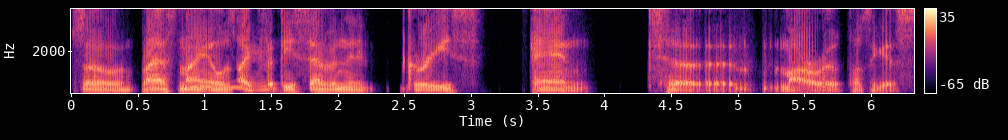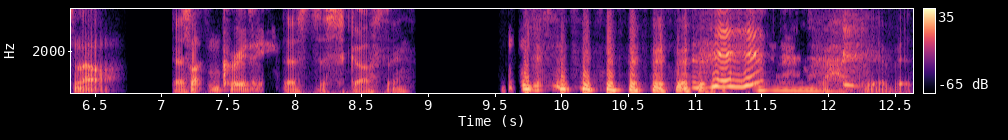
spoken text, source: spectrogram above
So last night it was like Mhm. fifty-seven degrees, and tomorrow we're supposed to get snow. That's Something crazy. that's disgusting. God damn it.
